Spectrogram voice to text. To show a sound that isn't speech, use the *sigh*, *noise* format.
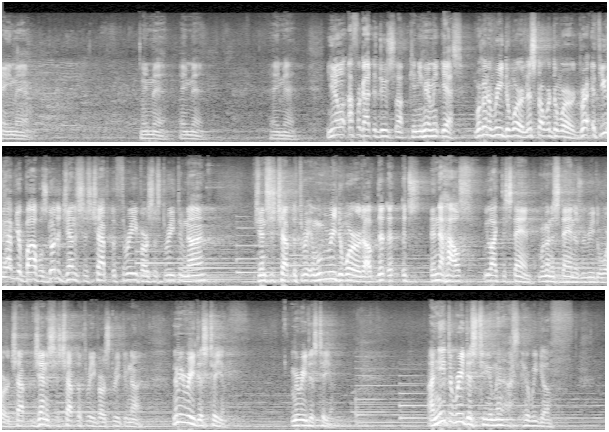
Amen. Amen. Amen. Amen. You know what? I forgot to do something. Can you hear me? Yes. We're going to read the word. Let's start with the word. If you have your Bibles, go to Genesis chapter 3, verses 3 through 9. Genesis chapter 3. And when we read the word, it's in the house. We like to stand. We're going to stand as we read the word. Genesis chapter 3, verse 3 through 9. Let me read this to you. Let me read this to you. I need to read this to you, man. Here we go.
